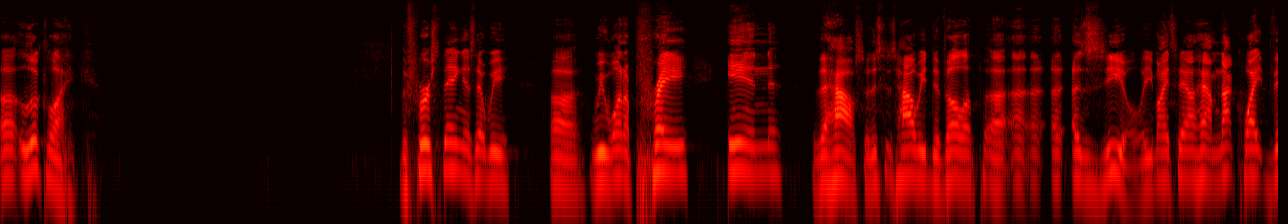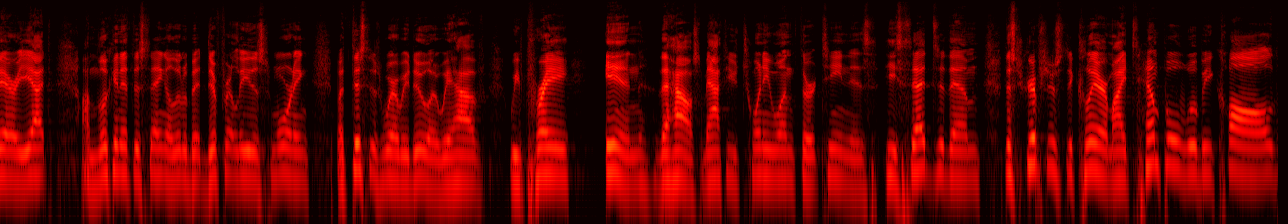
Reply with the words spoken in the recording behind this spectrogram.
uh, look like? The first thing is that we uh, we want to pray in the house. So this is how we develop uh, a, a, a, zeal. You might say, I'm not quite there yet. I'm looking at this thing a little bit differently this morning, but this is where we do it. We have we pray in the house. Matthew 21 13 is, He said to them, The scriptures declare, My temple will be called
